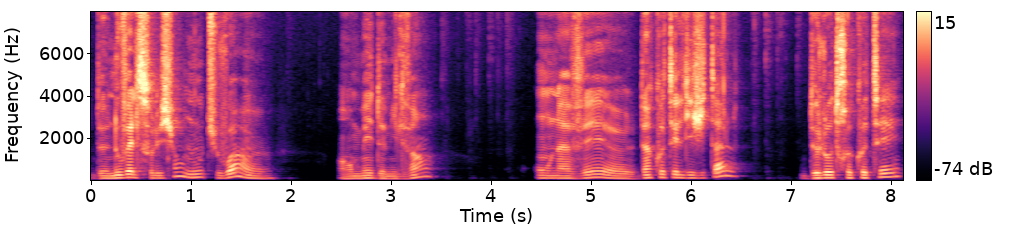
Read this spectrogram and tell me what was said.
de nouvelles solutions. Nous, tu vois, euh, en mai 2020, on avait euh, d'un côté le digital, de l'autre côté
